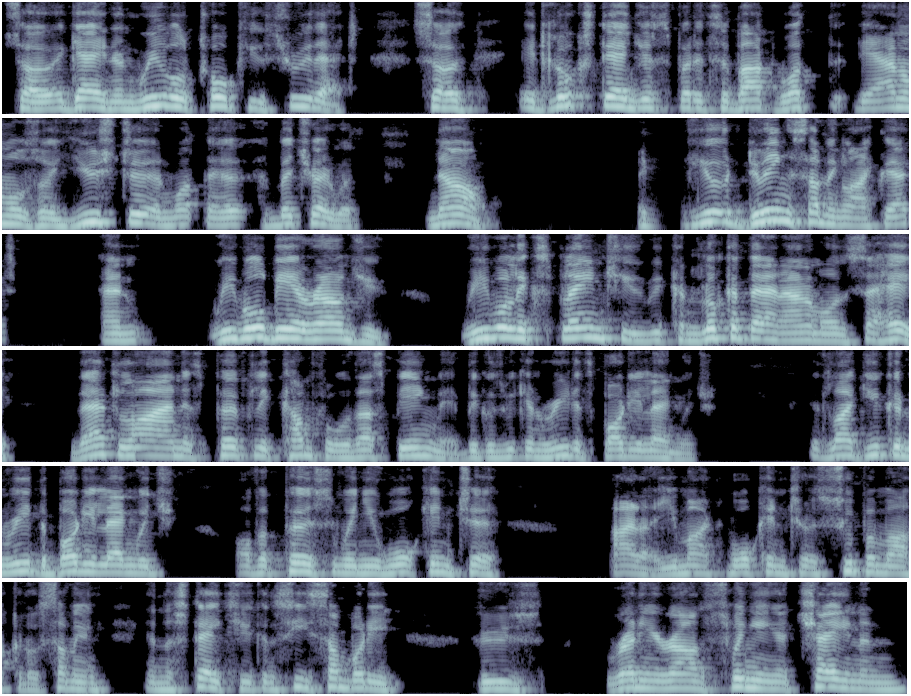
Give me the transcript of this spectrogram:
So again, and we will talk you through that. So it looks dangerous, but it's about what the animals are used to and what they're habituated with. Now, if you're doing something like that, and we will be around you, we will explain to you, we can look at that animal and say, hey, that lion is perfectly comfortable with us being there because we can read its body language. It's like you can read the body language of a person when you walk into, I don't know, you might walk into a supermarket or something in the States. You can see somebody who's running around swinging a chain and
